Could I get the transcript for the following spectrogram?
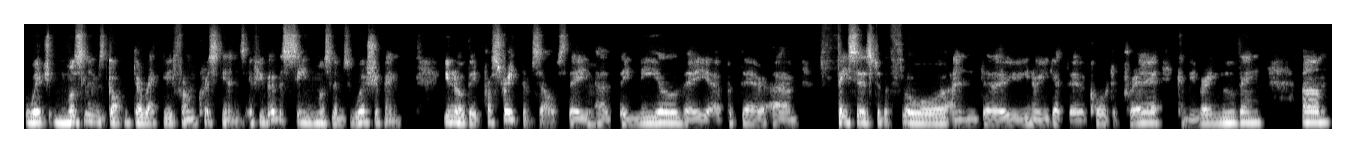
which Muslims got directly from Christians. If you've ever seen Muslims worshipping, you know they prostrate themselves, they Hmm. uh, they kneel, they uh, put their um, faces to the floor, and uh, you know you get the call to prayer. It can be very moving. Um,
